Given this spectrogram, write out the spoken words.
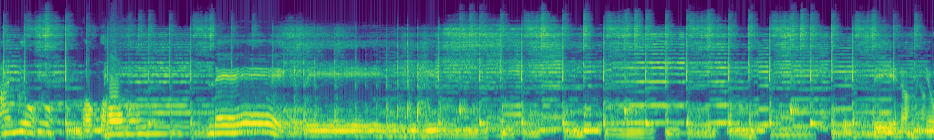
อายุก็คงเลขสี่ Làm 牛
